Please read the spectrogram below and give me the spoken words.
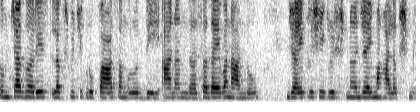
तुमच्या घरी लक्ष्मीची कृपा समृद्धी आनंद सदैव नांदो. जय कृषी कृष्ण जय महालक्ष्मी.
